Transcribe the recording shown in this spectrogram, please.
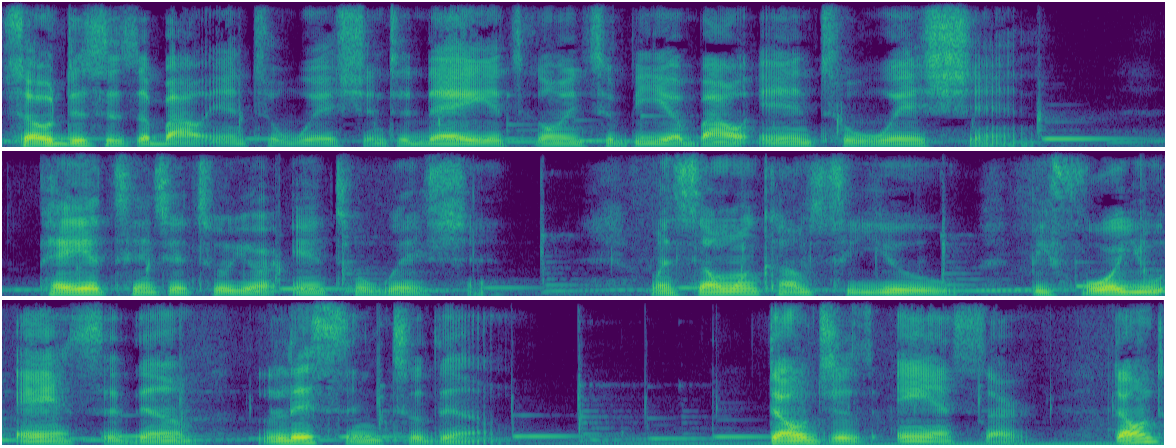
So this is about intuition. Today it's going to be about intuition. Pay attention to your intuition. When someone comes to you, before you answer them, listen to them. Don't just answer. Don't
